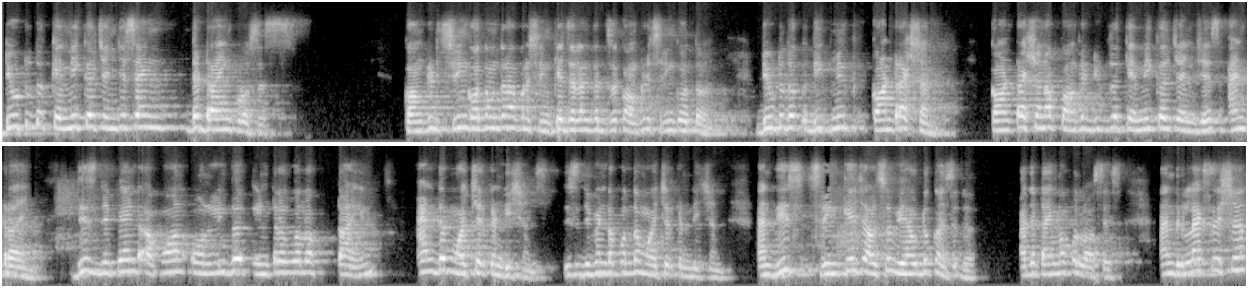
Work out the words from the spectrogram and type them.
due to the chemical changes and the drying process concrete shrink होतं म्हणतो ना आपण shrinkage झाल्यानंतर जसं concrete shrink होतं due to the mean contraction contraction of concrete due to the chemical changes and drying this depend upon only the interval of time and the moisture conditions this is depend upon the moisture condition and this shrinkage also we have to consider at the time of the losses and relaxation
